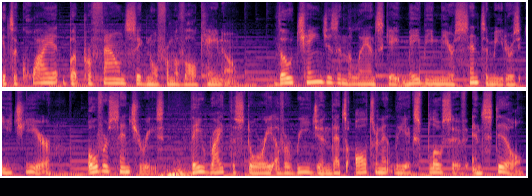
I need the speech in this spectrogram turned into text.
It's a quiet but profound signal from a volcano. Though changes in the landscape may be mere centimeters each year, over centuries, they write the story of a region that's alternately explosive and still,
